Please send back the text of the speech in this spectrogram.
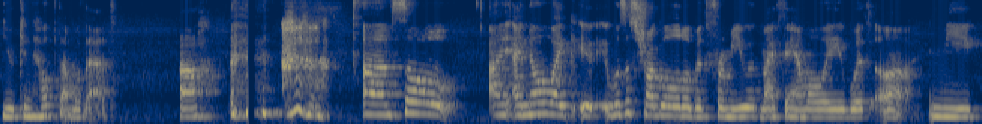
you can help them with that. Uh, um so I, I know like it, it was a struggle a little bit for me with my family with uh, me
